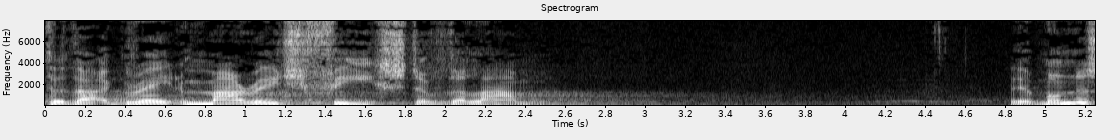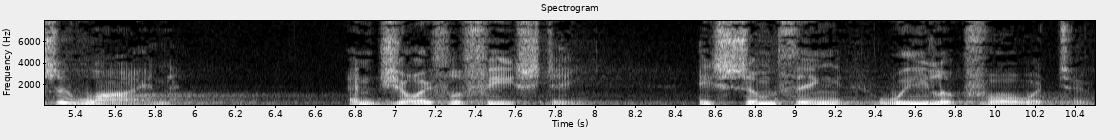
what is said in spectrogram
to that great marriage feast of the Lamb. The abundance of wine and joyful feasting is something we look forward to.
